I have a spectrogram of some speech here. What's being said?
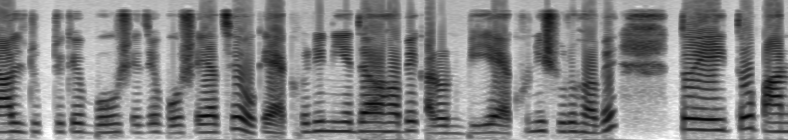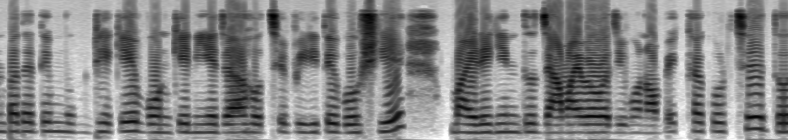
লাল টুকটুকে বউ সেজে বসে আছে, ওকে এখনই নিয়ে যাওয়া হবে, কারণ বিয়ে এখনই শুরু হবে। তো এই তো পান পাতাতে মুখ ঢেকে বোনকে নিয়ে যাওয়া হচ্ছে পিড়িতে বসিয়ে। বাইরে কিন্তু জামাই বাবা জীবন অপেক্ষা করছে, তো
